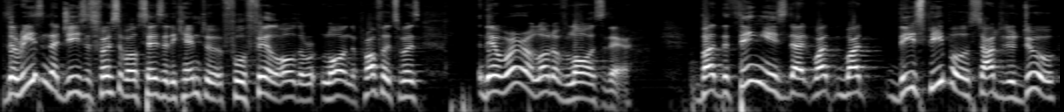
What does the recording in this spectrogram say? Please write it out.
the reason that Jesus, first of all, says that he came to fulfill all the law and the prophets was there were a lot of laws there. But the thing is that what, what these people started to do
